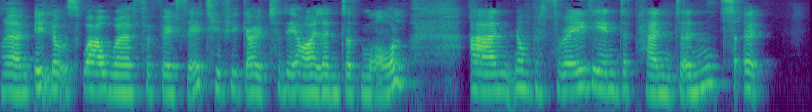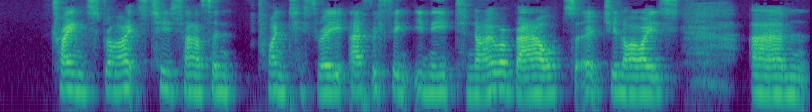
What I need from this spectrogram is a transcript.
Um, it looks well worth a visit if you go to the island of Mull. And number three, The Independent, uh, train strikes 2023, everything you need to know about uh, July's um,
